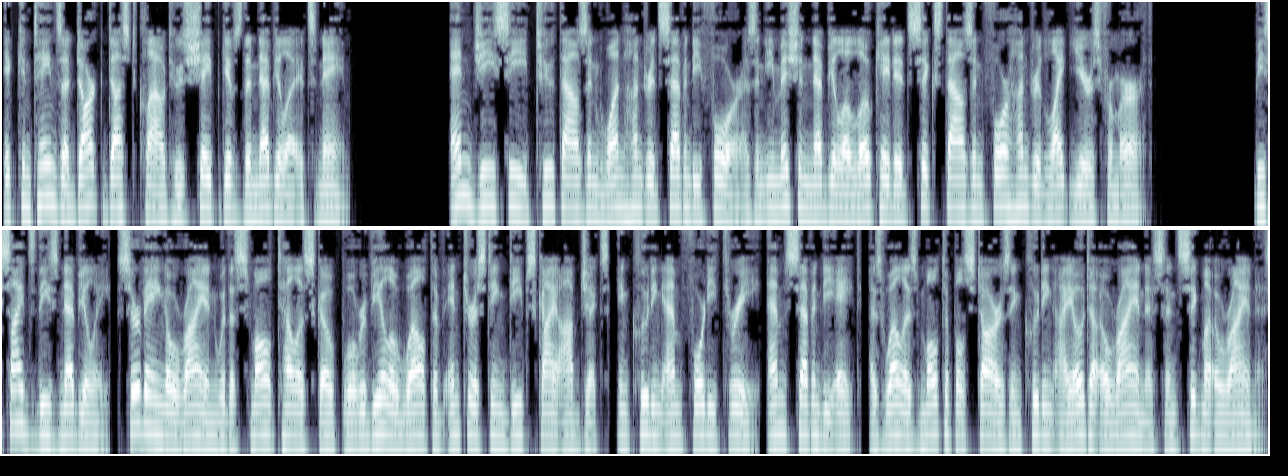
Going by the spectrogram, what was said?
It contains a dark dust cloud whose shape gives the nebula its name. NGC 2174 is an emission nebula located 6,400 light-years from Earth. Besides these nebulae, surveying Orion with a small telescope will reveal a wealth of interesting deep sky objects, including M43, M78, as well as multiple stars including Iota Orionis and Sigma Orionis.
